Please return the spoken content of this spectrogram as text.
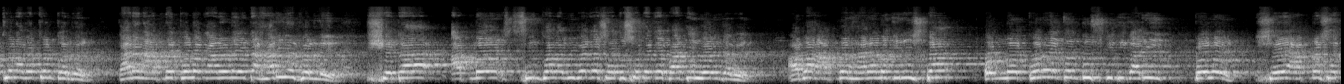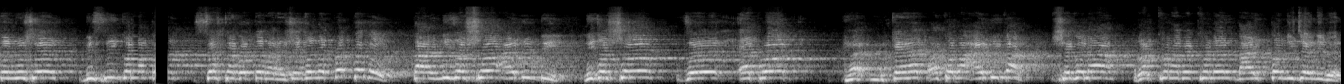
রক্ষণাবেক্ষণ করবেন। কারণ আপনি কোনো কারণে এটা হারিয়ে ফেললে সেটা আপনি শৃঙ্খলা বিভাগের সদস্য থেকে বাতিল হয়ে যাবে। আবার আপনার হারানো জিনিসটা অন্য কোনো একজন দুষ্কৃতিকারী পেলে সে আপনার সাথে মিশে বিশৃঙ্খলা চেষ্টা করতে পারে। সেই জন্য প্রত্যেকে তার নিজস্ব আইডেন্টি, নিজস্ব যে অ্যাপ্রোচ ক্যাপ অথবা আইডি কার্ড, সেগুলা রক্ষণাবেক্ষণের দায়িত্ব নিজে নেবেন।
